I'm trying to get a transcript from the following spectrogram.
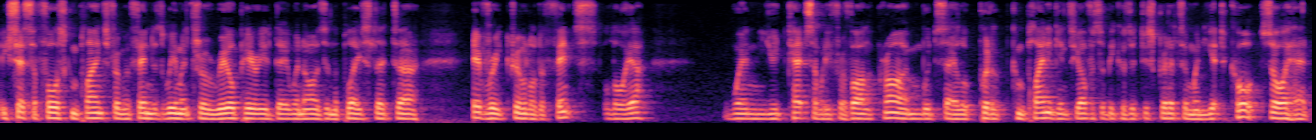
excessive force complaints from offenders. We went through a real period there when I was in the police that uh, every criminal defence lawyer, when you'd catch somebody for a violent crime, would say, look, put a complaint against the officer because it discredits them when you get to court. So I had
